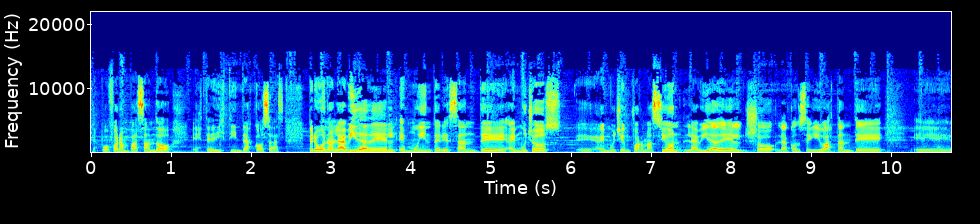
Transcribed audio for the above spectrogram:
Después fueron pasando este, distintas cosas. Pero bueno, la vida de él es muy interesante. Hay muchos. eh, hay mucha información. La vida de él yo la conseguí bastante eh,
